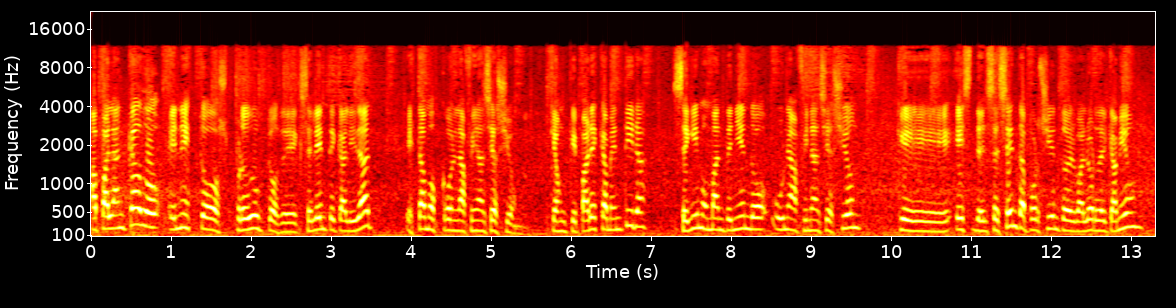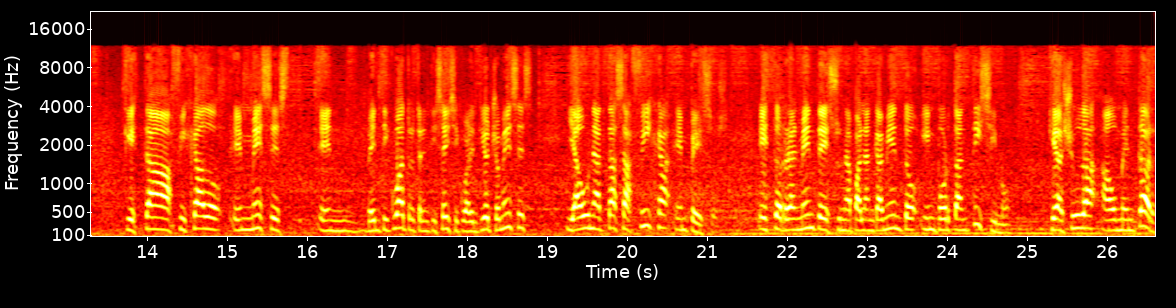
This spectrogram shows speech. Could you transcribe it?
Apalancado en estos productos de excelente calidad, estamos con la financiación, que aunque parezca mentira, seguimos manteniendo una financiación que es del 60% del valor del camión, que está fijado en meses, en 24, 36 y 48 meses, y a una tasa fija en pesos. Esto realmente es un apalancamiento importantísimo que ayuda a aumentar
